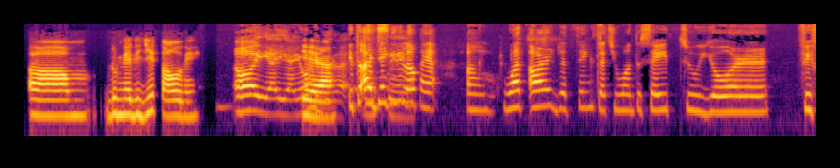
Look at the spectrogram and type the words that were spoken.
em, dunia digital nih. Oh iya iya, Iya. gila. itu aja Asik. gini loh kayak uh, what are the things that you want to say to your 50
